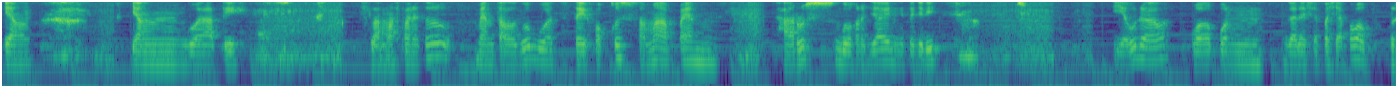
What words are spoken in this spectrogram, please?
yang yang gue latih selama setahun itu mental gue buat stay fokus sama apa yang harus gue kerjain gitu. Jadi ya udah walaupun nggak ada siapa-siapa walaupun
